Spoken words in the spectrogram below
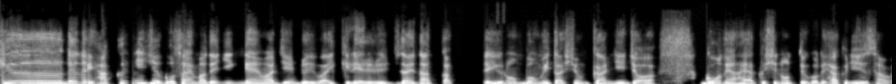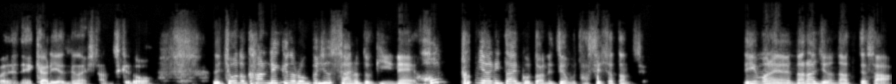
究でね、125歳まで人間は人類は生きれる時代になったっていう論文を見た瞬間に、じゃあ5年早く死のうっていうことで120歳までね、キャリアデザインしたんですけど、で、ちょうど還暦の60歳の時にね、本当にやりたいことはね、全部達成しちゃったんですよ。で、今ね、70になってさ、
